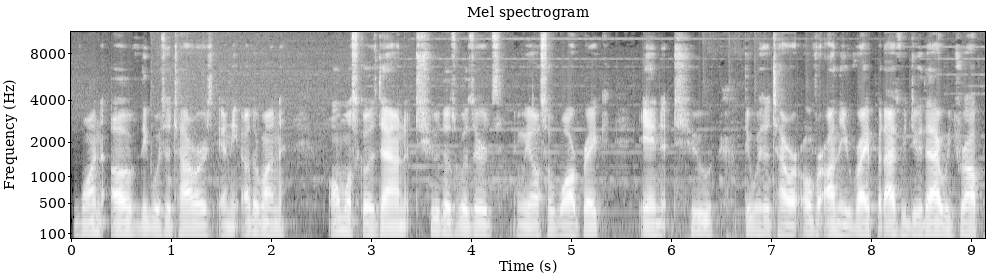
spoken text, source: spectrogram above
one of the wizard towers and the other one almost goes down to those wizards and we also wall break into the wizard tower over on the right but as we do that we drop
